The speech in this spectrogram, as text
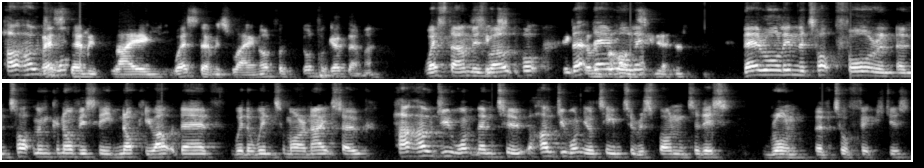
how, how do West you want... Ham is flying. West Ham is flying. Not for, don't forget them, man. West Ham as Six- well, but that, they're all in, yeah. they're all in the top four, and, and Tottenham can obviously knock you out there with a win tomorrow night. So, how, how do you want them to? How do you want your team to respond to this run of tough fixtures?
